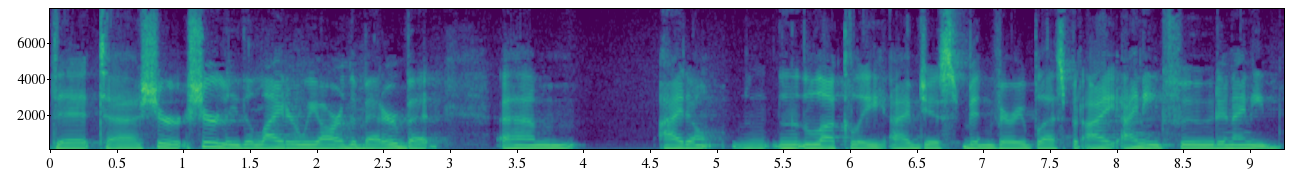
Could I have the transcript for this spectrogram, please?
that uh, sure, surely the lighter we are, the better. But um, I don't. Luckily, I've just been very blessed. But I, I need food, and I need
